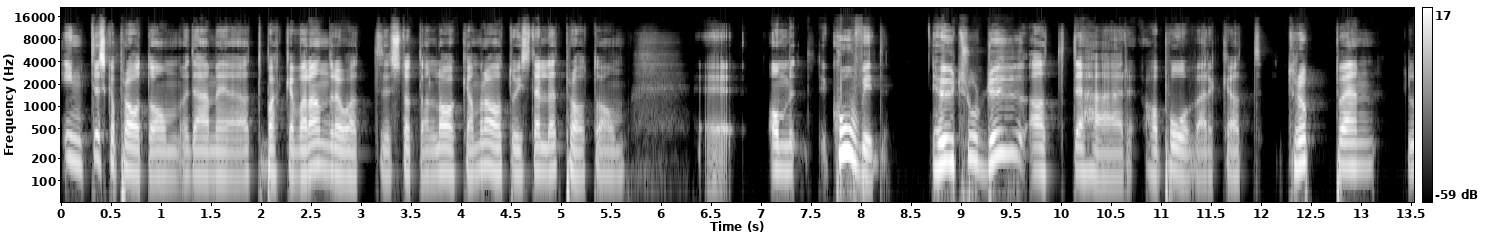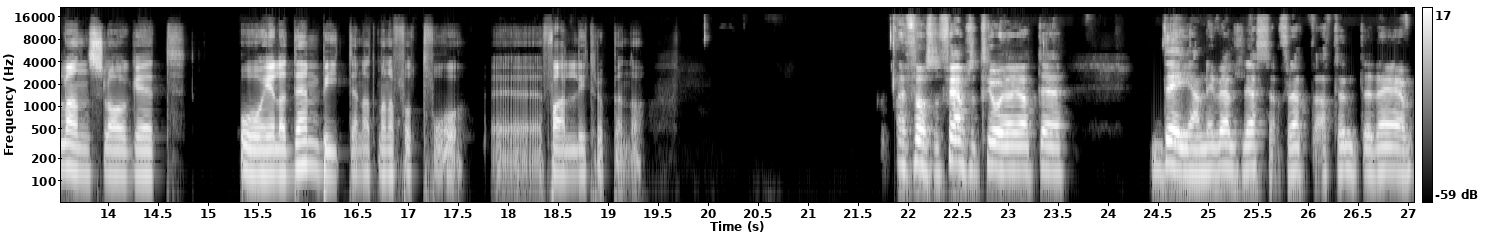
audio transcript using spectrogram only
inte ska prata om det här med att backa varandra och att stötta en lagkamrat och istället prata om, eh, om covid. Hur tror du att det här har påverkat truppen, landslaget och hela den biten, att man har fått två eh, fall i truppen då? Först och främst så tror jag ju att det, Dejan är väldigt ledsen för detta. att inte det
